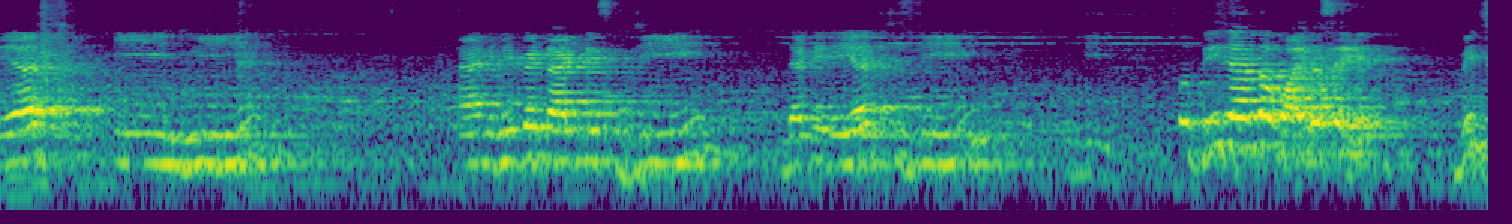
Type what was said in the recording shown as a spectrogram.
HEV, and hepatitis G, that is HGV. So these are the viruses which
